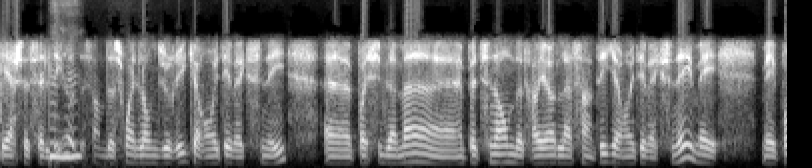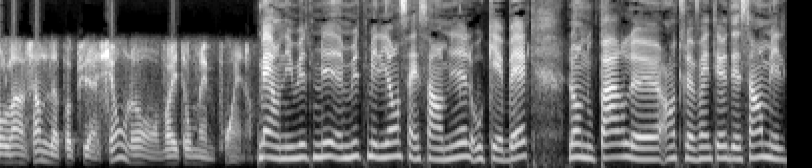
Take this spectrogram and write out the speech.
CHSLD, mm-hmm. de centres de soins de longue durée qui auront été vaccinés, possiblement un petit nombre de travailleurs de la santé qui auront été vaccinés, mais mais pour l'ensemble de la population, là, on va être au même point. Mais ben, on est 8, 8 millions 500 000 au Québec. Là, on nous parle entre le 21 décembre et le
